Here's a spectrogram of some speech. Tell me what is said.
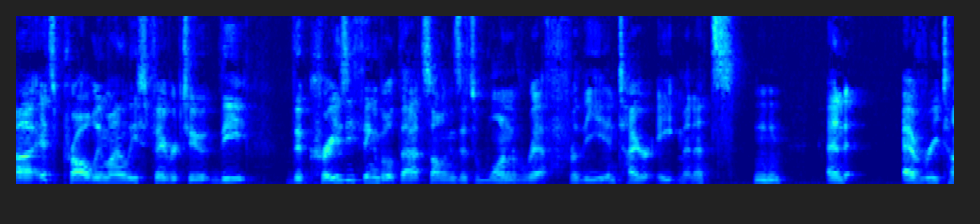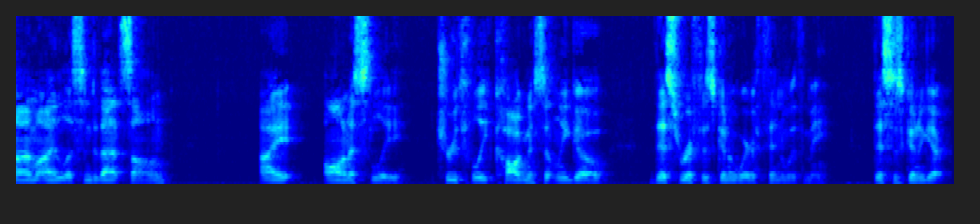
Uh, it's probably my least favorite too. the The crazy thing about that song is it's one riff for the entire eight minutes, mm-hmm. and every time I listen to that song, I honestly, truthfully, cognizantly go, "This riff is gonna wear thin with me. This is gonna get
